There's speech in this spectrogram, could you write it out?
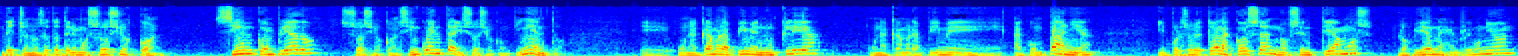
de hecho, nosotros tenemos socios con 5 empleados, socios con 50 y socios con 500. Eh, una cámara pyme nuclea, una cámara pyme acompaña y por sobre todas las cosas nos senteamos los viernes en reunión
